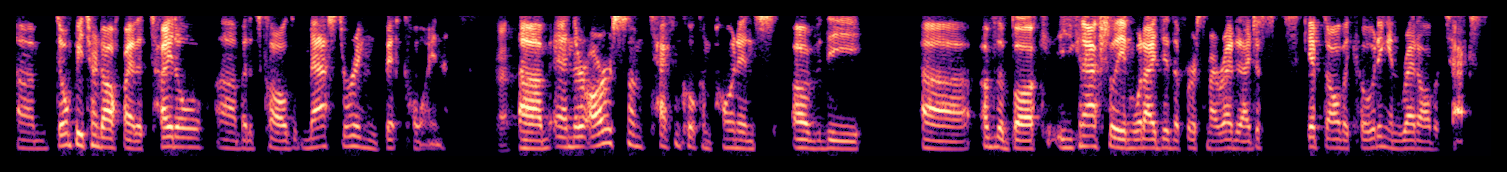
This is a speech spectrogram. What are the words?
um, don't be turned off by the title, uh, but it's called Mastering Bitcoin. Okay. Um, and there are some technical components of the uh, of the book. You can actually, and what I did the first time I read it, I just skipped all the coding and read all the text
